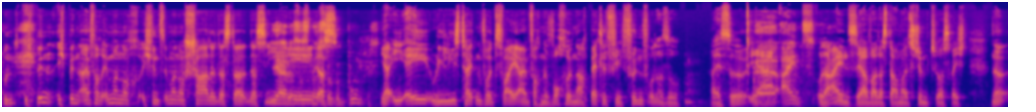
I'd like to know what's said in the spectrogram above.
und ich bin, ich bin einfach immer noch, ich finde es immer noch schade, dass da, dass EA, ja, dass es nicht das, so geboomt ist. ja, EA release Titanfall 2 einfach eine Woche nach Battlefield 5 oder so. Weißt du? Ja. Äh, eins. Oder eins, ja, war das damals, stimmt, du hast recht. Ne?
